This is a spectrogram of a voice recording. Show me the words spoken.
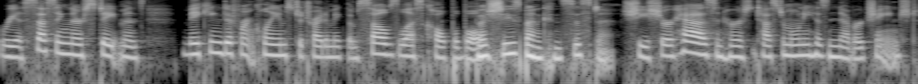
reassessing their statements making different claims to try to make themselves less culpable But she's been consistent. she sure has and her testimony has never changed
